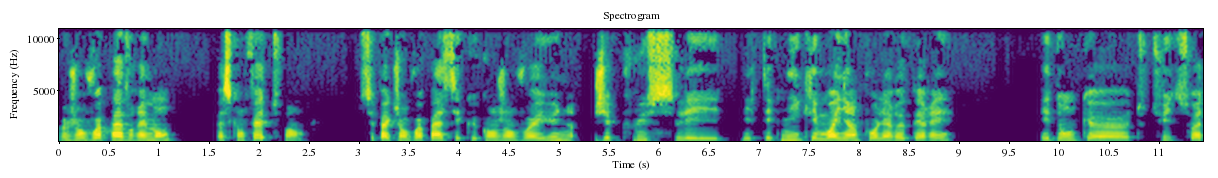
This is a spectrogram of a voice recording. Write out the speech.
J'en vois pas vraiment. Parce qu'en fait, enfin, c'est pas que j'en vois pas, c'est que quand j'en vois une, j'ai plus les, techniques, les moyens pour les repérer. Et donc, euh, tout de suite, soit,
